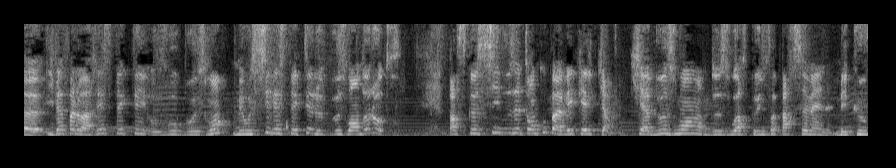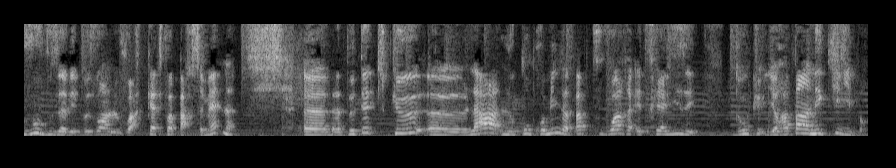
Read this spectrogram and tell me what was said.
euh, il va falloir respecter vos besoins, mais aussi respecter le besoin de l'autre. Parce que si vous êtes en couple avec quelqu'un qui a besoin de se voir qu'une fois par semaine, mais que vous, vous avez besoin de le voir quatre fois par semaine, euh, bah, peut-être que euh, là, le compromis ne va pas pouvoir être réalisé. Donc, il n'y aura pas un équilibre.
